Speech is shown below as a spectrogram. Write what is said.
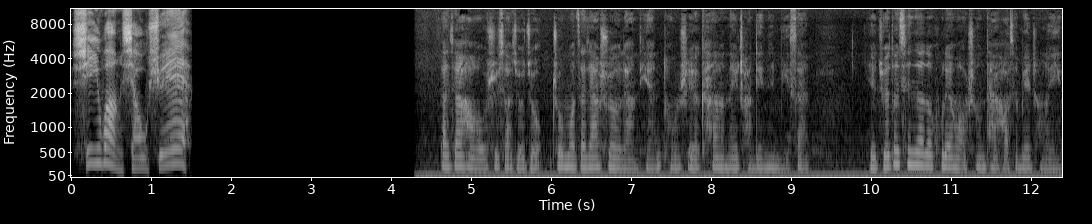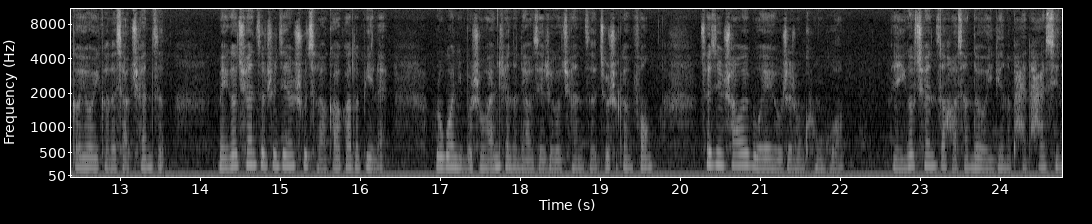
希望小学，大家好，我是小九九。周末在家睡了两天，同时也看了那场电竞比赛，也觉得现在的互联网生态好像变成了一个又一个的小圈子，每个圈子之间竖起了高高的壁垒。如果你不是完全的了解这个圈子，就是跟风。最近刷微博也有这种困惑。每一个圈子好像都有一定的排他性。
